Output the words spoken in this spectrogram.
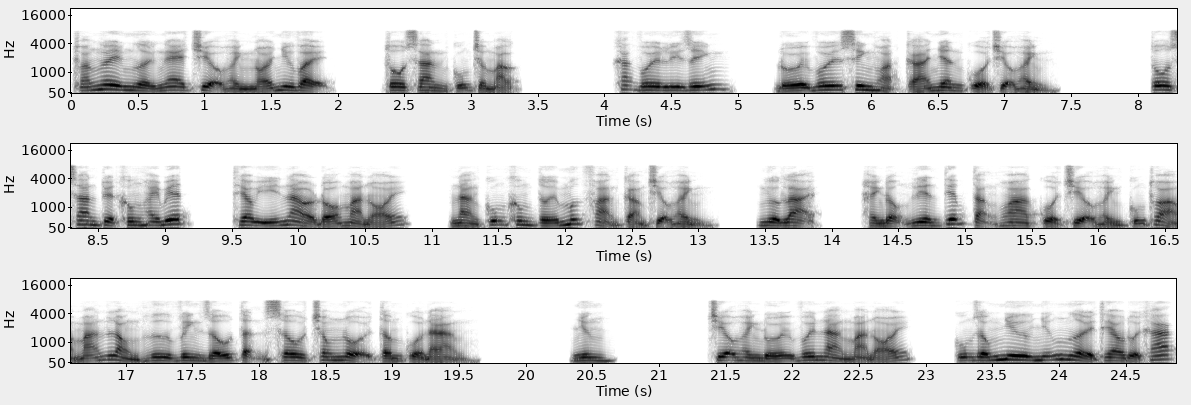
Thoáng ngây người nghe Triệu Hành nói như vậy, Tô San cũng trầm mặc. Khác với Lý Dĩnh, đối với sinh hoạt cá nhân của Triệu Hành. Tô San tuyệt không hay biết, theo ý nào đó mà nói, nàng cũng không tới mức phản cảm Triệu Hành. Ngược lại, hành động liên tiếp tặng hoa của Triệu Hành cũng thỏa mãn lòng hư vinh giấu tận sâu trong nội tâm của nàng. Nhưng, Triệu Hành đối với nàng mà nói, cũng giống như những người theo đuổi khác,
